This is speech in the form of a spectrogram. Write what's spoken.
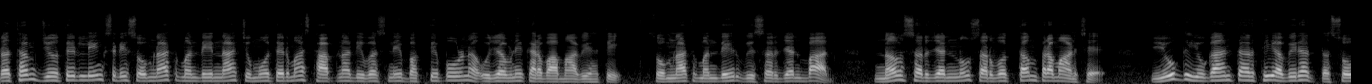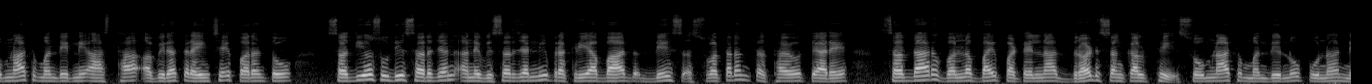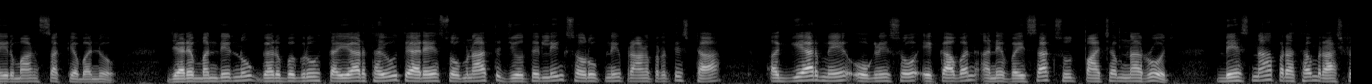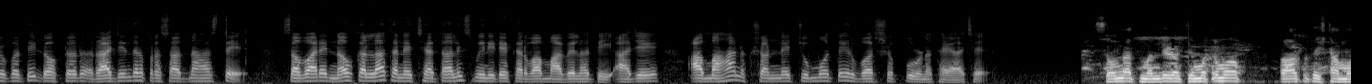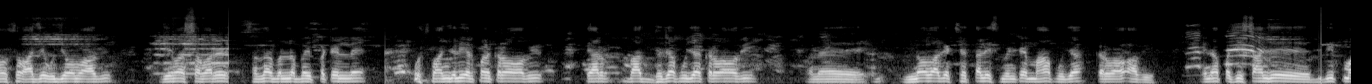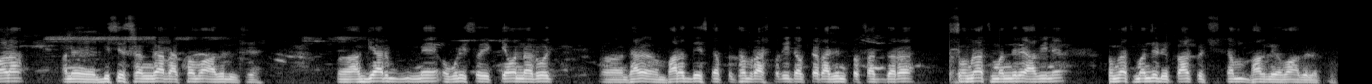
પ્રથમ જ્યોતિર્લિંગ શ્રી સોમનાથ મંદિરના ચુમ્મોતેરમાં સ્થાપના દિવસની ભક્તિપૂર્ણ ઉજવણી કરવામાં આવી હતી. સોમનાથ મંદિર વિસર્જન બાદ નવસર્જનનું સર્વોત્તમ પ્રમાણ છે. યુગ યુગાંતરથી અવિરત સોમનાથ મંદિરની આસ્થા અવિરત રહી છે, પરંતુ સદીઓ સુધી સર્જન અને વિસર્જનની પ્રક્રિયા બાદ દેશ સ્વતંત્ર થયો ત્યારે સરદાર વલ્લભભાઈ પટેલના દ્રઢ સંકલ્પથી સોમનાથ મંદિરનું પુનઃનિર્માણ શક્ય બન્યું. જ્યારે મંદિરનું ગર્ભગૃહ તૈયાર થયું ત્યારે સોમનાથ જ્યોતિર્લિંગ સ્વરૂપની પ્રાણ પ્રતિષ્ઠા અગિયાર મે ઓગણીસો એકાવન અને વૈશાખ સુદ પાંચમના રોજ દેશના પ્રથમ રાષ્ટ્રપતિ ડૉક્ટર રાજેન્દ્ર પ્રસાદના હસ્તે સવારે નવ કલાક અને છેતાલીસ મિનિટે કરવામાં આવેલ હતી. આજે આ મહાન ક્ષણને ચુમ્મોતેર વર્ષ પૂર્ણ થયા છે. સોમનાથ મંદિરનો ચુમ્મોતેરમો પ્રાણ પ્રતિષ્ઠા મહોત્સવ આજે ઉજવવામાં આવ્યું. જેમાં સવારે સરદાર વલ્લભભાઈ પટેલને પુષ્પાંજલિ અર્પણ કરવામાં આવ્યું ત્યારબાદ ધ્વજા પૂજા કરવામાં આવી અને નવ વાગે છેતાલીસ મિનિટે મહાપૂજા કરવામાં આવી. એના પછી સાંજે દીપમાળા અને વિશેષ શૃંગાર રાખવામાં આવેલું છે. અગિયાર મે ઓગણીસો એકાવનના રોજ ભારત દેશના પ્રથમ રાષ્ટ્રપતિ ડૉક્ટર રાજેન્દ્ર પ્રસાદ દ્વારા સોમનાથ મંદિરે આવીને સોમનાથ મંદિરની પ્રાણ પ્રતિષ્ઠામાં ભાગ લેવામાં આવેલો હતો.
